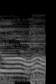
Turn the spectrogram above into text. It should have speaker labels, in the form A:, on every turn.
A: oh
